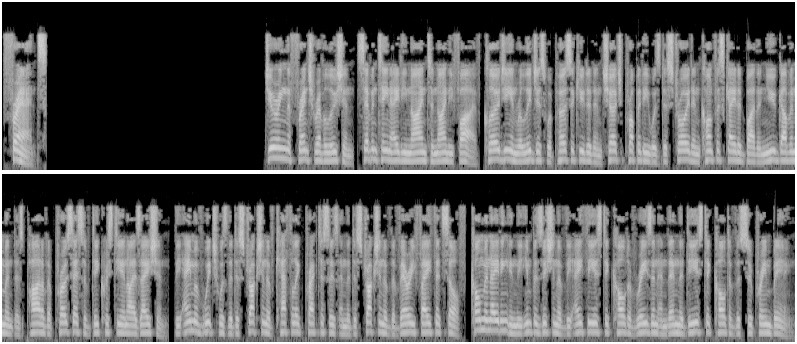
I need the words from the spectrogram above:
France During the French Revolution 1789 clergy and religious were persecuted and church property was destroyed and confiscated by the new government as part of a process of dechristianization, the aim of which was the destruction of Catholic practices and the destruction of the very faith itself, culminating in the imposition of the atheistic cult of reason and then the deistic cult of the Supreme Being.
